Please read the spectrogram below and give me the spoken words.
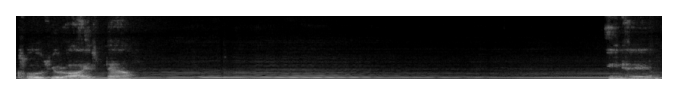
Close your eyes now. Inhale.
